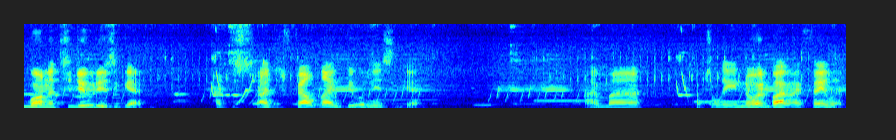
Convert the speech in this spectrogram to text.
wanted to do this again. I just I just felt like doing this again. I'm uh actually annoyed by my failing.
